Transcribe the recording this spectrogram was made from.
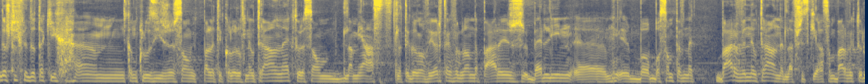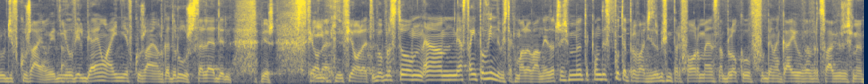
doszliśmy do takich em, konkluzji, że są palety kolorów neutralne, które są dla miast, dlatego Nowy Jork tak wygląda, Paryż, Berlin, e, bo, bo są pewne barwy neutralne dla wszystkich, a są barwy, które ludzi wkurzają. Jedni uwielbiają, a inni je wkurzają, na przykład róż, seledyn, wiesz, Fiolet. I, fiolet. I po prostu em, miasta nie powinny być tak malowane. I zaczęliśmy taką dysputę prowadzić. Zrobiliśmy performance na bloku w Genagaju we Wrocławiu, żeśmy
